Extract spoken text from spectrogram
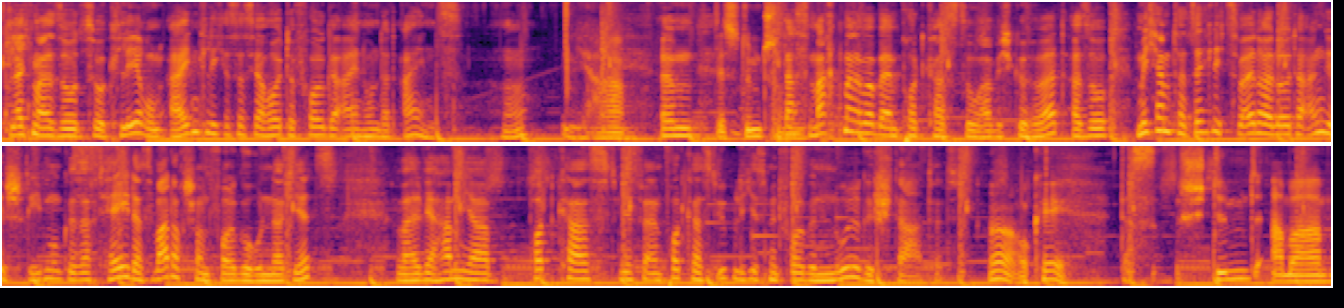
gleich mal so zur Klärung. Eigentlich ist es ja heute Folge 101. Ne? Ja, Ähm, das stimmt schon. Das macht man aber beim Podcast so, habe ich gehört. Also mich haben tatsächlich zwei, drei Leute angeschrieben und gesagt, hey, das war doch schon Folge 100 jetzt, weil wir haben ja Podcast, wie es für einen Podcast üblich ist, mit Folge 0 gestartet. Ah, okay. Das stimmt, aber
